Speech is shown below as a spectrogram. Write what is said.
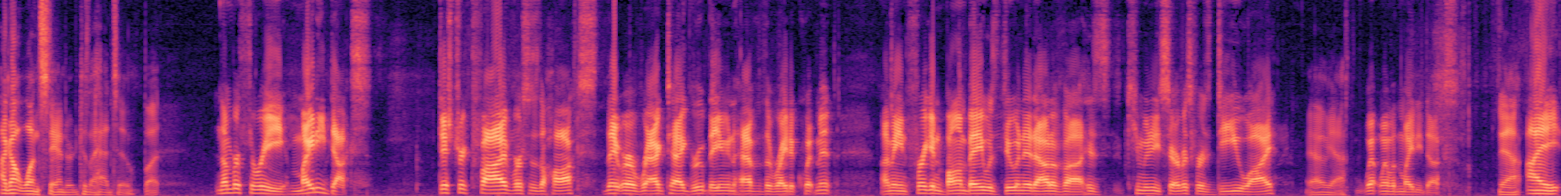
I got one standard because I had to, but Number three, Mighty Ducks. District 5 versus the Hawks. They were a ragtag group. They didn't even have the right equipment. I mean, friggin' Bombay was doing it out of uh, his community service for his DUI. oh yeah, Went, went with Mighty Ducks. yeah. I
